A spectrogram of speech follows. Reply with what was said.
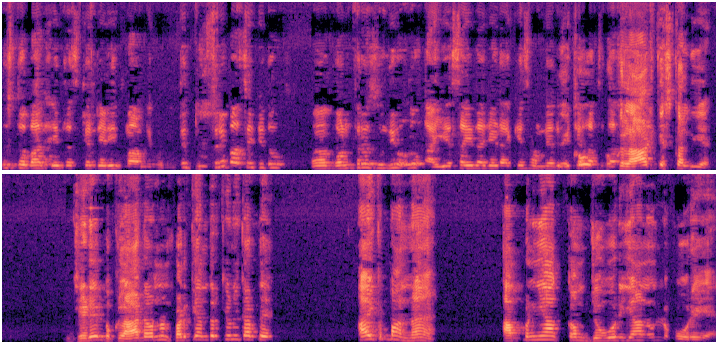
ਉਸ ਤੋਂ ਬਾਅਦ ਇਹ ਤਸਕਰ ਜਿਹੜੀ ਮਾਮਲੇ ਹੋ ਰਹੇ ਤੇ ਦੂਸਰੇ ਪਾਸੇ ਜਦੋਂ ਕਾਨਫਰੰਸ ਹੁੰਦੀ ਉਦੋਂ ਆਈਐਸਆਈ ਦਾ ਜਿਹੜਾ ਕਿ ਸਾਹਮਣੇ ਦੇ ਵਿੱਚ ਦੇਖੋ ਹੱਥ ਦਾ ਬੁਕਲਾਟ ਕਿਸ ਗੱਲ ਦੀ ਹੈ? ਜਿਹੜੇ ਬੁਕਲਾਟ ਉਹਨਾਂ ਨੂੰ ਫੜ ਕੇ ਅੰਦਰ ਕਿਉਂ ਨਹੀਂ ਕਰਦੇ? ਆ ਇੱਕ ਬਹਾਨਾ ਹੈ। ਆਪਣੀਆਂ ਕਮਜ਼ੋਰੀਆਂ ਨੂੰ ਲੁਕੋ ਰਹੇ ਹੈ।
